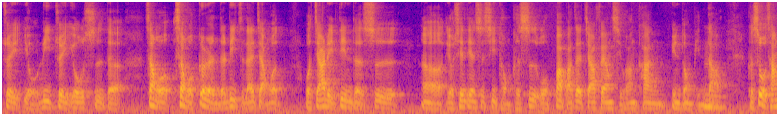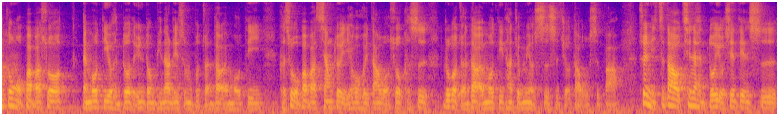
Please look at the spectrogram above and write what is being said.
最有利、最优势的。像我像我个人的例子来讲，我我家里订的是呃有线电视系统，可是我爸爸在家非常喜欢看运动频道，嗯、可是我常跟我爸爸说，MOD 有很多的运动频道，你为什么不转到 MOD？可是我爸爸相对也会回答我说，可是如果转到 MOD，它就没有四十九到五十八。所以你知道现在很多有线电视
